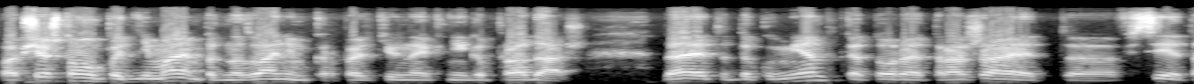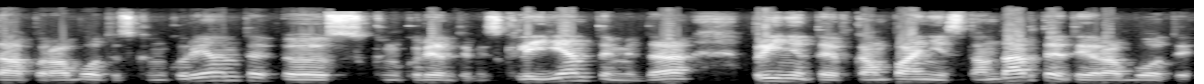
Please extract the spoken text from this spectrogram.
вообще, что мы поднимаем под названием «Корпоративная книга продаж»? Да, это документ, который отражает э, все этапы работы с, конкуренты, э, с конкурентами, с клиентами, да, принятые в компании стандарты этой работы,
